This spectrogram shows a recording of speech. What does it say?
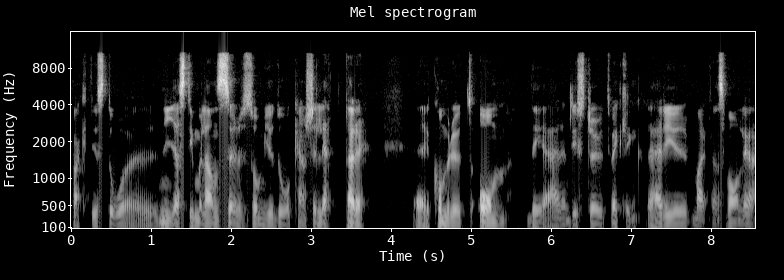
faktiskt då eh, nya stimulanser som ju då kanske lättare eh, kommer ut om det är en dystrare utveckling. Det här är ju marknadens vanliga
